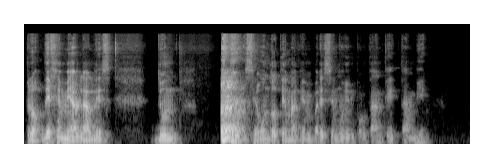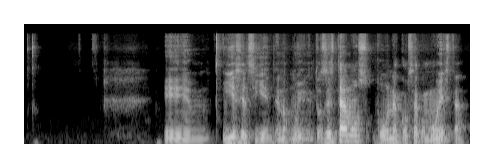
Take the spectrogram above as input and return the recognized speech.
Pero déjenme hablarles de un Segundo tema que me parece muy importante también. Em, y es el siguiente, ¿no? Muy bien, entonces estamos con una cosa como esta.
